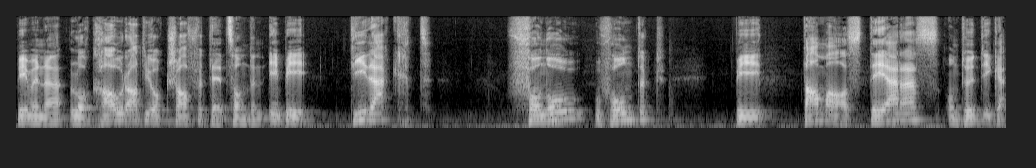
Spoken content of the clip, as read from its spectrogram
bei einem Lokalradio geschafft hat, sondern ich bin direkt von 0 auf 100 bei damals DRS und heutigen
